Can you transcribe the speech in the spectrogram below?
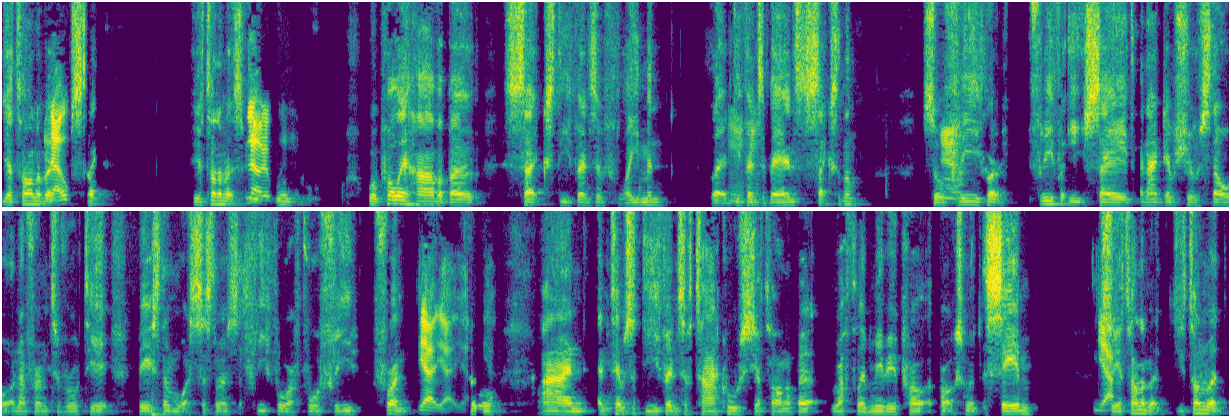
you're talking about nope. six, you're talking about no, we'll, we'll, probably have about six defensive linemen, like mm-hmm. defensive ends, six of them. So yeah. three for three for each side, and that gives you still enough room to rotate based on what system is three four four three front. Yeah, yeah, yeah. So, yeah. and in terms of defensive tackles, you're talking about roughly maybe pro- approximately the same. Yeah. So you're talking about you're talking about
